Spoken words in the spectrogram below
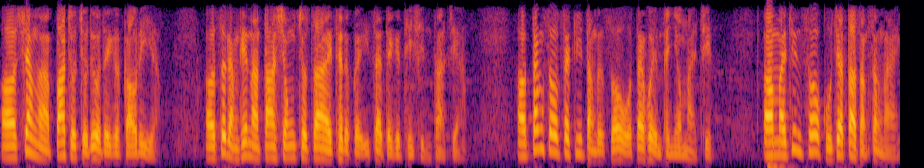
啊，像啊八九九六的一个高利啊。呃，这两天呢，大兄就在 Telegram 一再的一个提醒大家，啊，当时候在低档的时候，我带会员朋友买进，啊，买进之后股价大涨上来，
